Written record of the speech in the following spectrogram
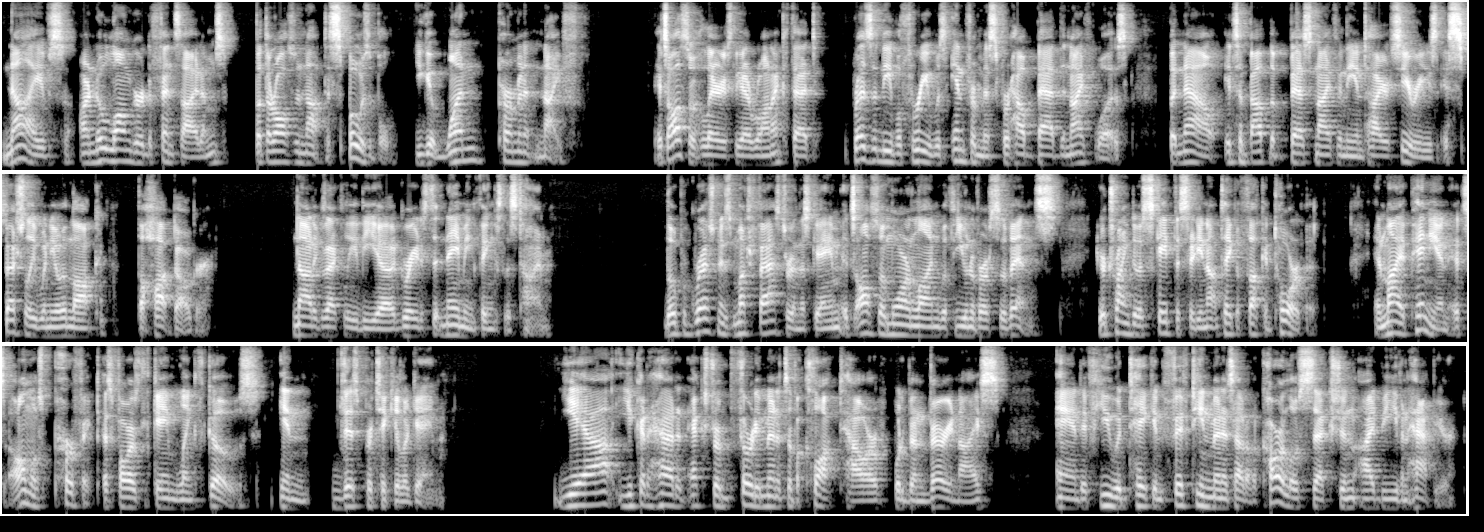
Knives are no longer defense items, but they're also not disposable. You get one permanent knife. It's also hilariously ironic that Resident Evil 3 was infamous for how bad the knife was, but now it's about the best knife in the entire series, especially when you unlock the Hot Dogger. Not exactly the uh, greatest at naming things this time. Though progression is much faster in this game, it's also more in line with the universe events. You're trying to escape the city, not take a fucking tour of it. In my opinion, it's almost perfect as far as the game length goes in this particular game. Yeah, you could have had an extra 30 minutes of a clock tower, would have been very nice. And if you had taken 15 minutes out of a Carlos section, I'd be even happier.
